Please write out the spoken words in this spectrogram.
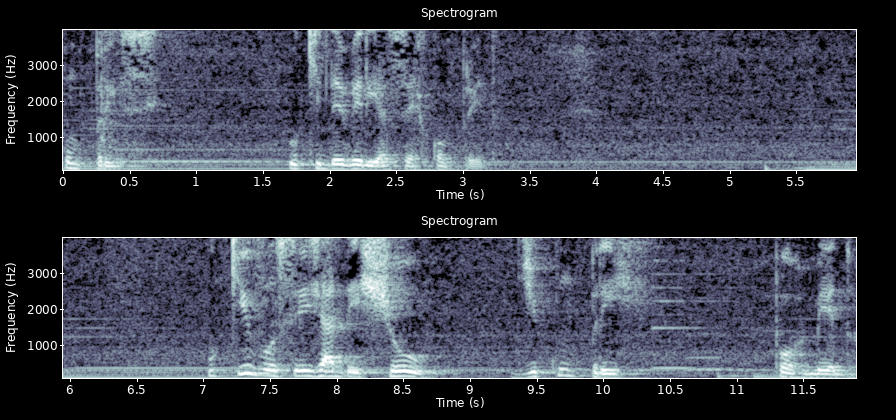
cumprisse o que deveria ser cumprido. O que você já deixou de cumprir por medo?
